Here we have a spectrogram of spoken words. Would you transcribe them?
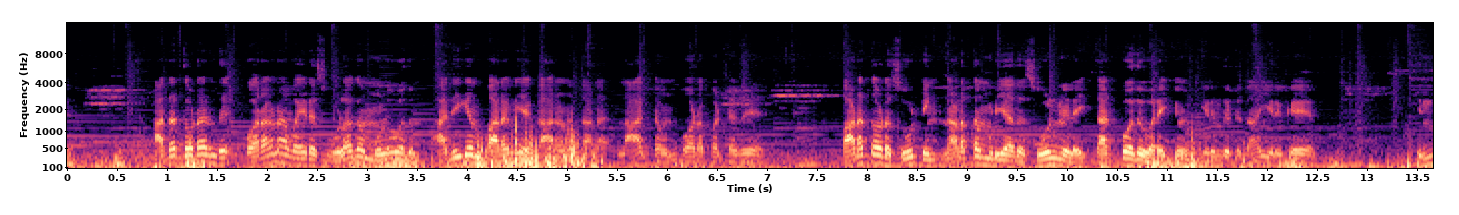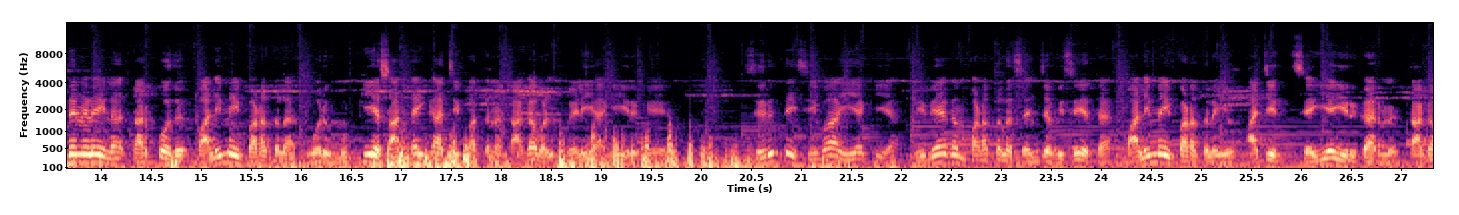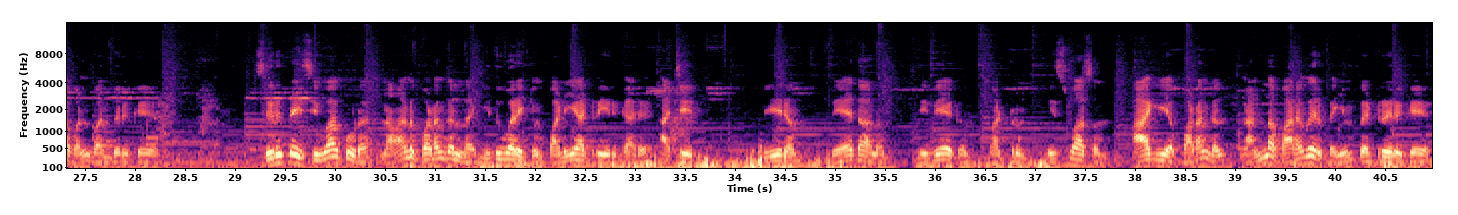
அதை தொடர்ந்து கொரோனா வைரஸ் உலகம் முழுவதும் அதிகம் பரவிய காரணத்தால் லாக்டவுன் போடப்பட்டது. படத்தோட ஷூட்டிங் நடத்த முடியாத சூழ்நிலை தற்போது வரைக்கும் இருந்துட்டு தான் இருக்குது இந்த நிலையில தற்போது வலிமை படத்துல ஒரு முக்கிய சண்டை காட்சி பத்தின தகவல் வெளியாகி இருக்கு. சிறுத்தை சிவா இயக்கிய விவேகம் படத்துல செஞ்ச விஷயத்த வலிமை படத்துலயும் அஜித் செய்ய இருக்காருன்னு தகவல் வந்திருக்கு. சிறுத்தை சிவா கூட நாலு படங்கள்ல இதுவரைக்கும் பணியாற்றி இருக்காரு அஜித். வீரம் வேதாளம் விவேகம் மற்றும் விஸ்வாசம் ஆகிய படங்கள் நல்ல வரவேற்பையும் பெற்றிருக்கு.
